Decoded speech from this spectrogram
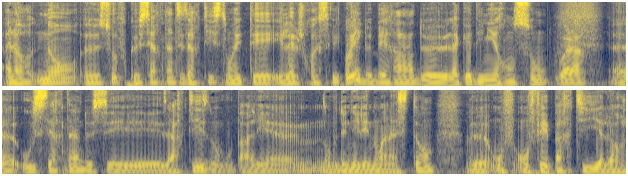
Alors non, euh, sauf que certains de ces artistes ont été élèves, je crois que c'est le cas de Bérard de l'Académie Rançon, voilà. Euh, où certains de ces artistes dont vous parliez, euh, dont vous donnez les noms à l'instant, ont, fait partie. Alors,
